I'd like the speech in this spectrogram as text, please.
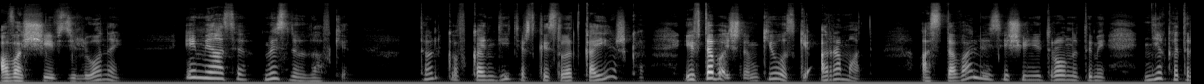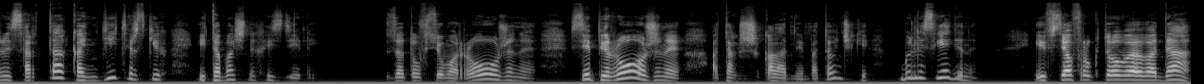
овощей в зеленой и мяса в мясной лавке. Только в кондитерской сладкоежка и в табачном киоске аромат оставались еще нетронутыми некоторые сорта кондитерских и табачных изделий. Зато все мороженое, все пирожные, а также шоколадные батончики были съедены. И вся фруктовая вода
